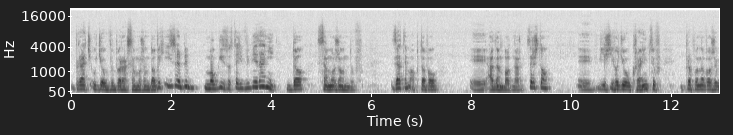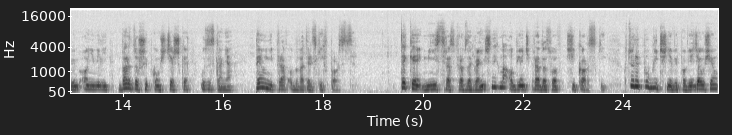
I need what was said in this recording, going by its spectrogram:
brać udział w wyborach samorządowych i żeby mogli zostać wybierani do samorządów. Za tym optował y, Adam Bodnar. Zresztą, y, jeśli chodzi o Ukraińców, proponował, żeby oni mieli bardzo szybką ścieżkę uzyskania pełni praw obywatelskich w Polsce. Tekę ministra spraw zagranicznych ma objąć Radosław Sikorski, który publicznie wypowiedział się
